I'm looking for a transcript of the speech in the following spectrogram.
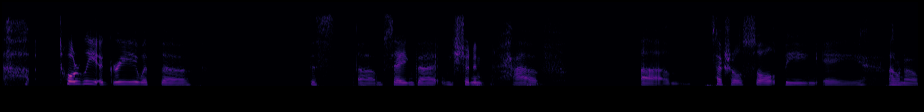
totally agree with the this um, saying that we shouldn't have um, sexual assault being a I don't know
